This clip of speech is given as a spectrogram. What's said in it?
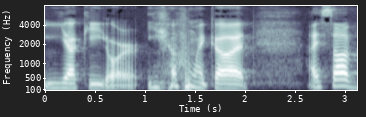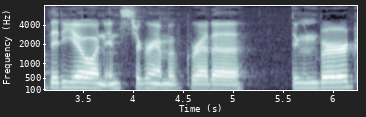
yucky or, oh my God. I saw a video on Instagram of Greta Thunberg,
